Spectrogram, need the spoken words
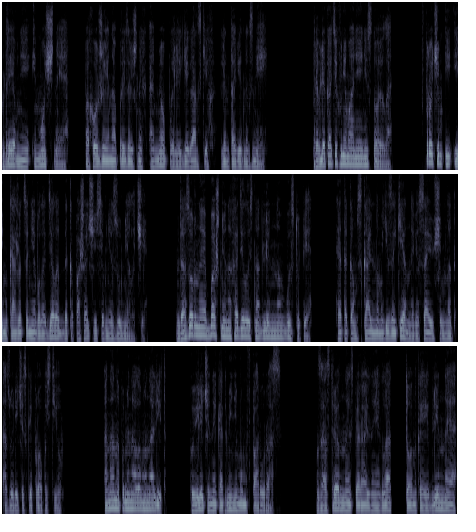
древние и мощные, похожие на призрачных амеб или гигантских лентовидных змей. Привлекать их внимание не стоило. Впрочем, и им, кажется, не было дела до копошащейся внизу мелочи. Дозорная башня находилась на длинном выступе, этаком скальном языке, нависающем над азурической пропастью. Она напоминала монолит, увеличенный как минимум в пару раз. Заостренная спиральная игла, тонкая и длинная,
